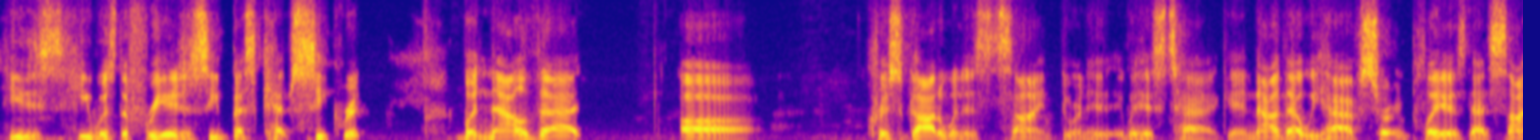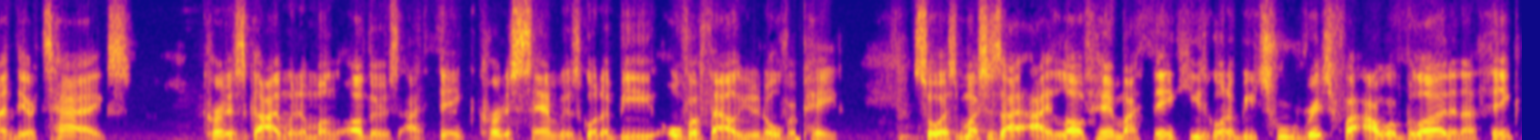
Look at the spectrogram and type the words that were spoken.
he's he was the free agency best kept secret. But now that uh Chris Godwin is signed during his with his tag, and now that we have certain players that signed their tags, Curtis Godwin among others, I think Curtis Samuel is going to be overvalued and overpaid. So as much as I, I love him, I think he's going to be too rich for our blood. And I think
